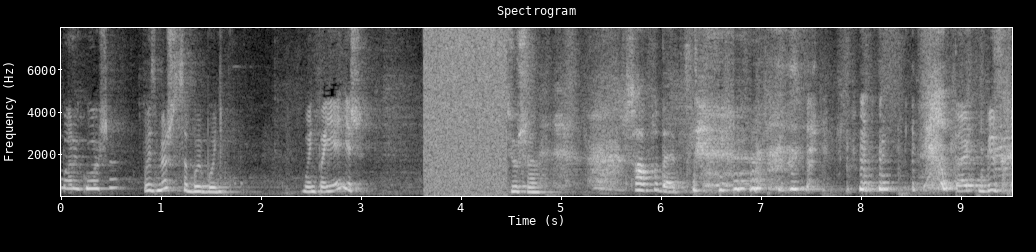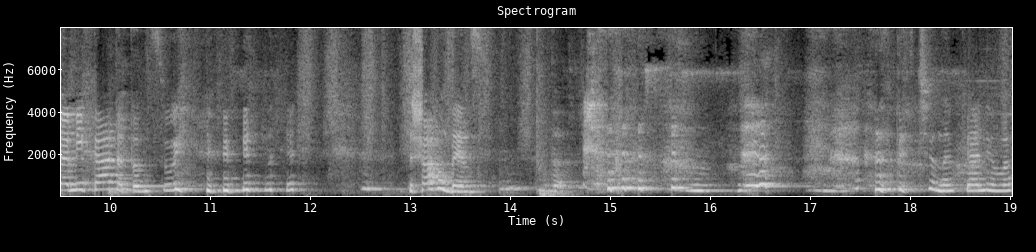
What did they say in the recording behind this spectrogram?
Маргоша. Возьмешь с собой Боньку? Бонь, поедешь? Ксюша, Шафу дать. так без хомяка-то танцуй. Ты shuffle dance? Да. Ты что напялила?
